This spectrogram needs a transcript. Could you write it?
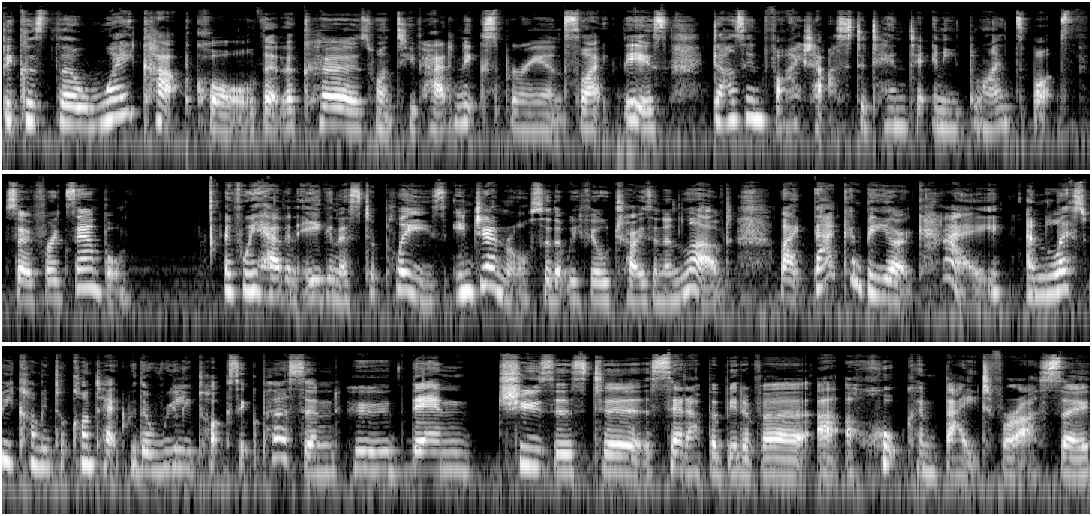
Because the wake up call that occurs once you've had an experience like this does invite us to tend to any blind spots. So, for example, if we have an eagerness to please in general so that we feel chosen and loved, like that can be okay unless we come into contact with a really toxic person who then chooses to set up a bit of a, a hook and bait for us so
